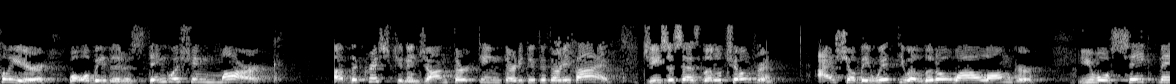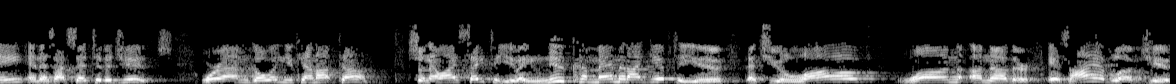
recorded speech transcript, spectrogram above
clear what will be the distinguishing mark of the Christian in John 13, 32 to 35. Jesus says, Little children, I shall be with you a little while longer. You will seek me, and as I said to the Jews, where I'm going, you cannot come. So now I say to you, a new commandment I give to you, that you love one another. As I have loved you,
